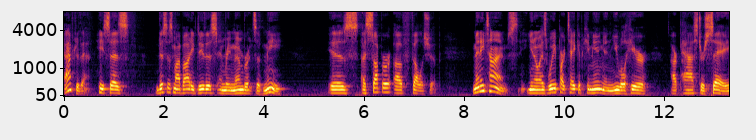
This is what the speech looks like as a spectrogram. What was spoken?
after that, he says, This is my body, do this in remembrance of me is a supper of fellowship. Many times, you know, as we partake of communion, you will hear our pastor say,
